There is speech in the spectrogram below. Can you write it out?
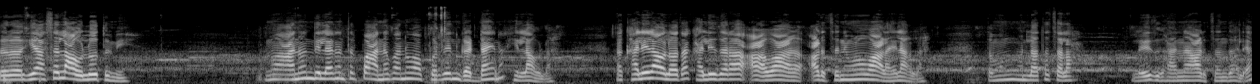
तर हे असं लावलं होतं मी. मग आणून दिल्यानंतर पानं पानं वापरले आणि गड्डा आहे ना हे लावला. खाली लावला होता खाली जरा वाळ अडचणीमुळं वाळायला लागला. तर मग म्हणलं आता चला लईच घाण अडचण झाल्या.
